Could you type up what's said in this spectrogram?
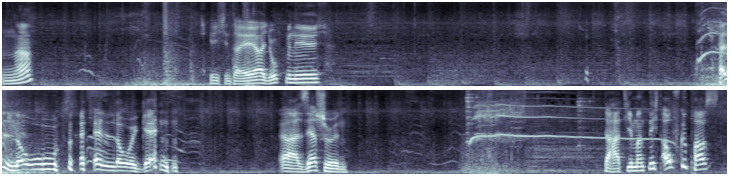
Na? Geh ich hinterher, juckt mir nicht. Hello! Hello again! Ja, sehr schön. Da hat jemand nicht aufgepasst.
